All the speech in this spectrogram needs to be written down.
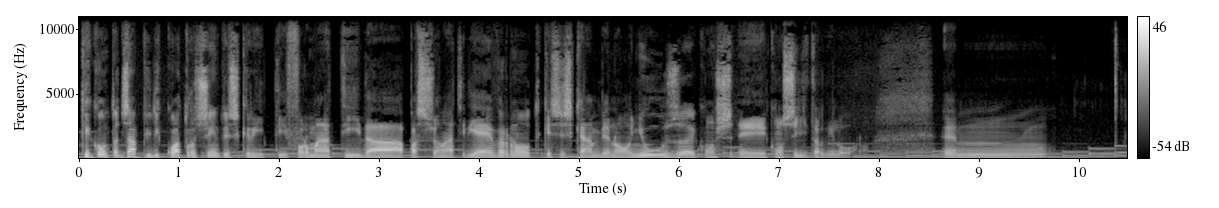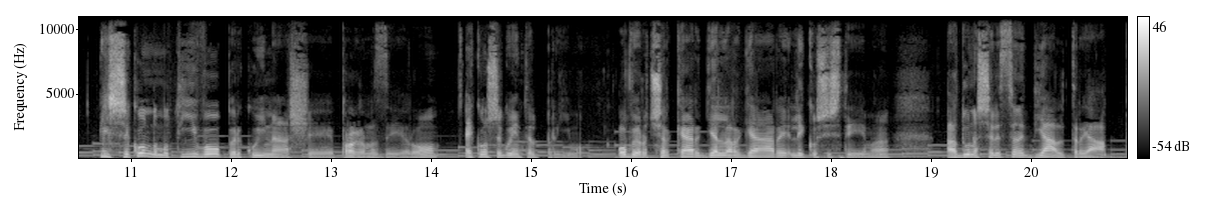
che conta già più di 400 iscritti, formati da appassionati di Evernote che si scambiano news e, cons- e consigli tra di loro. Ehm, il secondo motivo per cui nasce Programma Zero è conseguente al primo, ovvero cercare di allargare l'ecosistema ad una selezione di altre app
